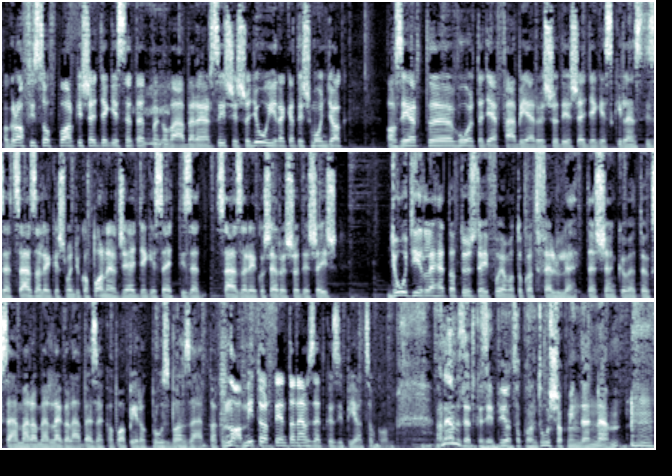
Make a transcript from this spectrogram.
a Graphisoft Park is 1,7-et, meg a Waberers is, és hogy jó híreket is mondjak, azért volt egy FHB erősödés 1,9% és mondjuk a Panergy 1,1%-os erősödése is gyógyír lehet a tőzsdei folyamatokat felületesen követők számára, mert legalább ezek a papírok pluszban zártak. Na, mi történt a nemzetközi piacokon? A nemzetközi piacokon túl sok minden nem.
